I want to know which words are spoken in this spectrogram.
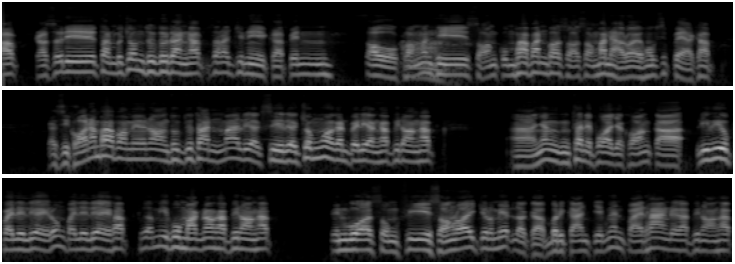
ครับกับสวัสดีท่านผู้ชมทุกทุกๆท่านครับสำหรับที่นี่ก็เป็นเสาร์ของวันที่2กุมภาพันธ์พศ2568ครับกสิขอนำภาพพ่อแม่พี่น้องทุกทุกๆท่านมาเลือกซื้อเลือกชมงัวกันไปเลี้ยงครับพี่น้องครับอ่ายังท่านในพ่อเจะของกะรีวิวไปเรื่อยๆลงไปเรื่อยๆครับเพื่อมีผู้มักเนาะครับพี่น้องครับ เป็นวัวส่งฟรี 200กิโลเมตรแล้วก็บริการเก็บเงินปลายทางด้วยครับพี่น้องครับ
